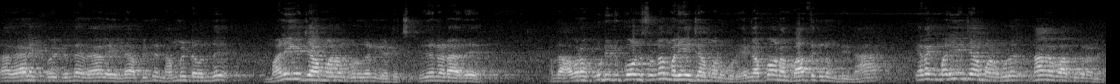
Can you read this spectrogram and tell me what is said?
நான் வேலைக்கு போயிட்டு இருந்தேன் வேலை இல்லை. அப்படின்ட்டு நம்மள்கிட்ட வந்து மளிகை ஜாமானம் கொடுங்கன்னு கேட்டுச்சு. இது என்னடா அது அந்த அவரை கூட்டிகிட்டு போன்னு சொன்னால் மளிகை ஜாமான் கொடு. எங்கள் அப்பா நான் பார்த்துக்கணும் அப்படின்னா எனக்கு மளிகை ஜாமான் கொடு. நாங்கள் பார்த்துக்குறோன்னு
